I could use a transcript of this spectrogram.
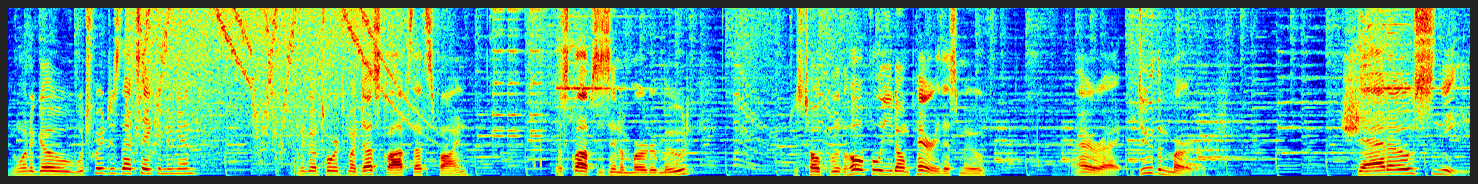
You want to go... Which way does that take him again? I want to go towards my Dusclops. That's fine. Dusclops is in a murder mood. Just hopefully, hopefully you don't parry this move. Alright, do the murder. Shadow Sneak.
